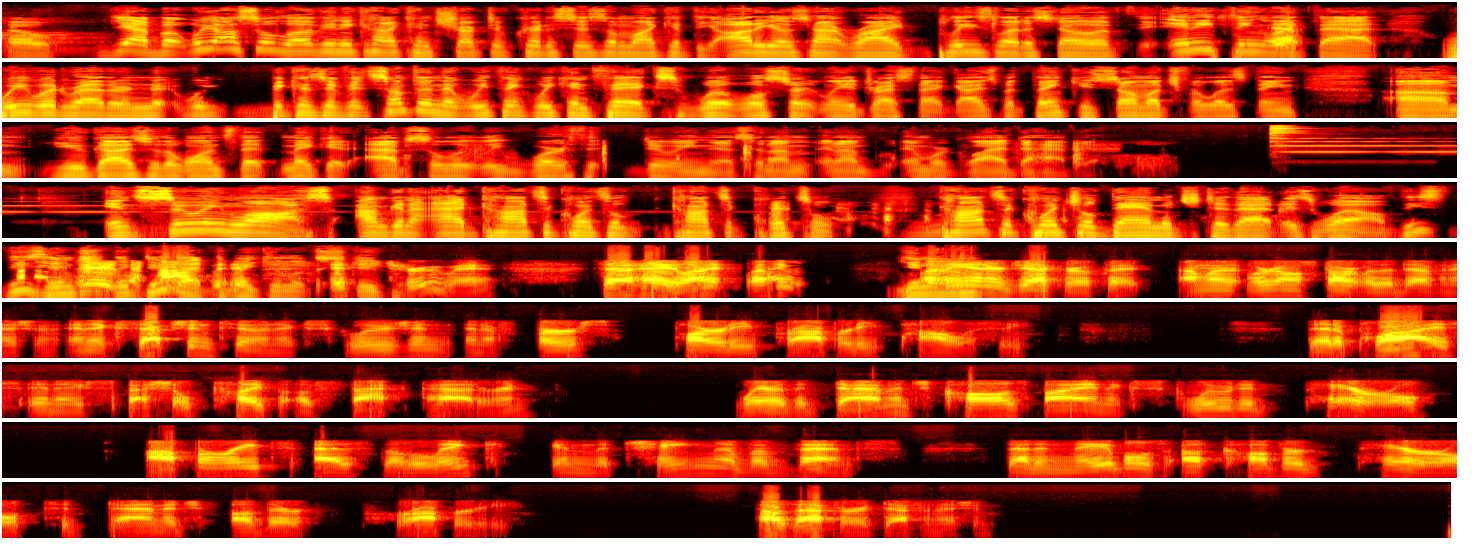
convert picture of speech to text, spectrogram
So yeah, but we also love any kind of constructive criticism. Like if the audio's not right, please let us know. If anything Yep. like that, we would rather we because if it's something that we think we can fix, we'll we'll certainly address that, guys. But thank you so much for listening. Um, you guys are the ones that make it absolutely worth it doing this, and I'm and I'm and we're glad to have you. Ensuing loss, I'm going to add consequential, consequential, consequential damage to that as well. These these ins- they do that to make you look stupid. It's true, man. So hey, let me let me You Let me interject real quick. I'm gonna, we're going to start with a definition. An exception to an exclusion in a first party property policy that applies in a special type of fact pattern where the damage caused by an excluded peril operates as the link in the chain of events that enables a covered peril to damage other property. How's that for a definition?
